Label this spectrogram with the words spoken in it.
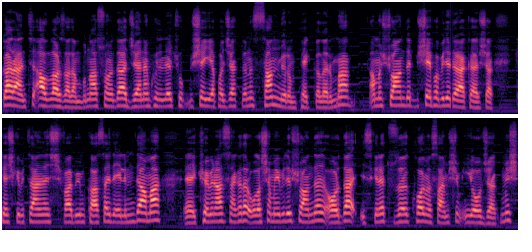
garanti aldılar zaten. Bundan sonra da cehennem kuleleri çok bir şey yapacaklarını sanmıyorum Pekka'larıma. Ama şu anda bir şey yapabilirler arkadaşlar. Keşke bir tane şifa büyüm kalsaydı elimde ama e, köy kadar ulaşamayabilir şu anda. Orada iskelet tuzağı koymasaymışım iyi olacakmış.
